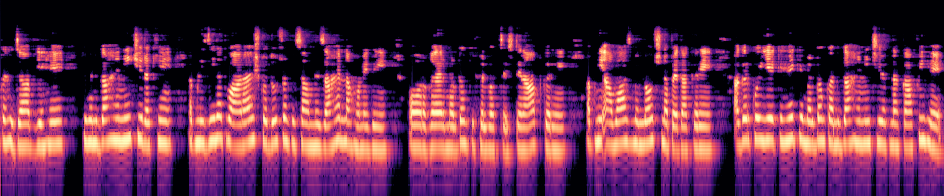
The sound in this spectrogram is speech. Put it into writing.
کا حجاب یہ ہے کہ وہ نگاہیں نیچی رکھیں، اپنی زینت و آرائش کو دوسروں کے سامنے ظاہر نہ ہونے دیں اور غیر مردوں کی خلوت سے اجتناب کریں۔ اپنی آواز میں لوچ نہ پیدا کریں۔ اگر کوئی یہ کہے کہ مردوں کا نگاہیں نیچی رکھنا کافی ہے،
